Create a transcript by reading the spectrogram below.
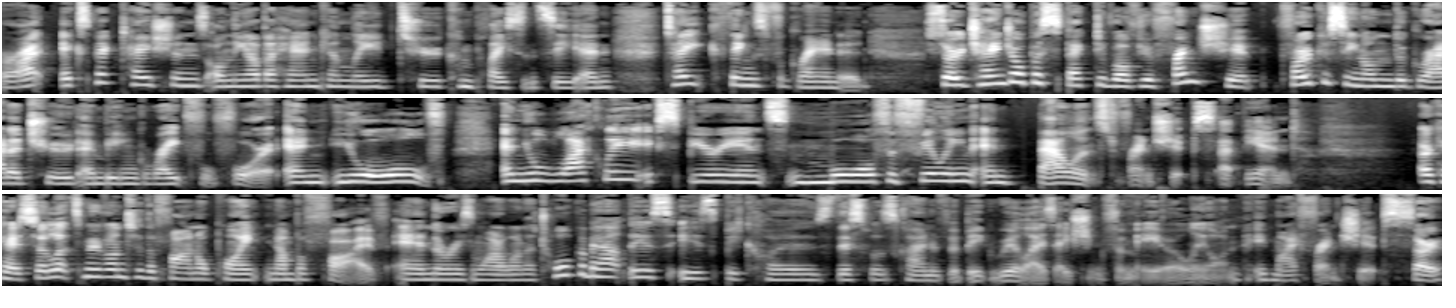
all right? Expectations, on the other hand, can lead to complacency and take things for granted. So change your perspective of your friendship, focusing on the gratitude and being grateful for it. And you'll, and you'll likely experience more fulfilling and balanced friendships at the end. Okay, so let's move on to the final point, number five. And the reason why I want to talk about this is because this was kind of a big realization for me early on in my friendships. So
